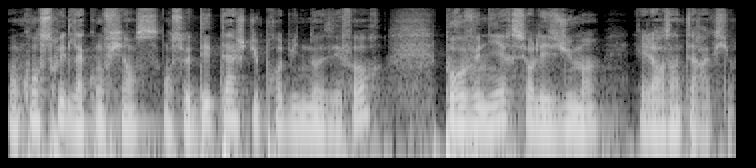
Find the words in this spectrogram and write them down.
on construit de la confiance, on se détache du produit de nos efforts pour revenir sur les humains et leurs interactions.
